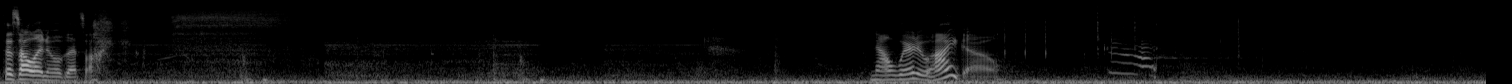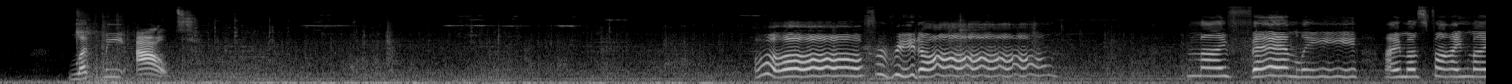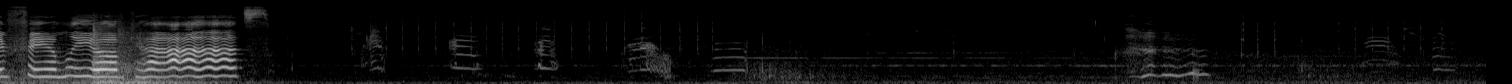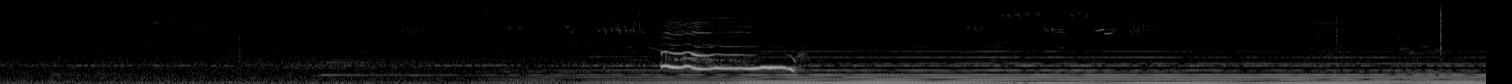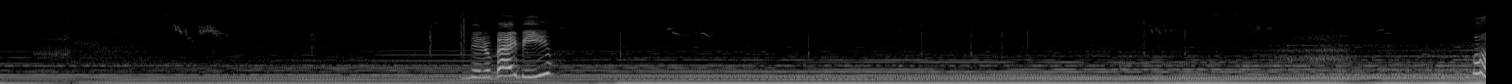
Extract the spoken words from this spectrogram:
That's all I know of that song. now where do I go? Let me out. Oh, freedom. My family. I must find my family of cats. Little baby.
